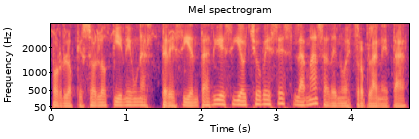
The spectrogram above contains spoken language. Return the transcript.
por lo que solo tiene unas 318 veces la masa de nuestro planeta.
